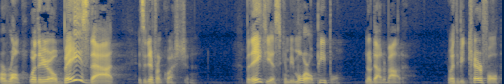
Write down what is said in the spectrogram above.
or wrong. Whether he obeys that is a different question. But atheists can be moral people, no doubt about it. We have to be careful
